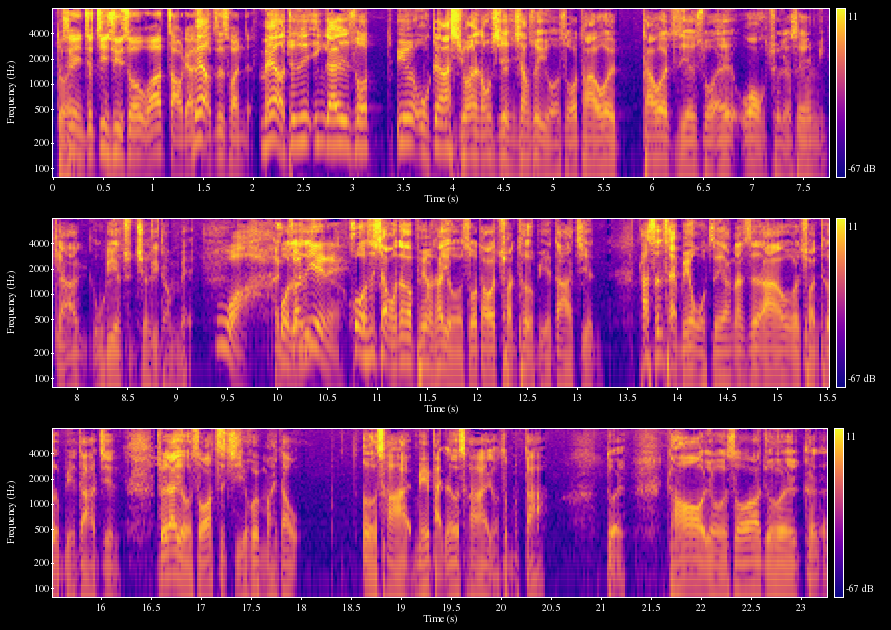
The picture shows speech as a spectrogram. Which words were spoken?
对，所以你就进去说我要找梁乔治穿的。没有，就是应该是说，因为我跟他喜欢的东西很像，所以有的时候他会他会直接说：“哎、欸，我穿的这些米给他无力的穿球衣当美。”哇，很专业呢。或者是像我那个朋友，他有的时候他会穿特别大件，他身材没有我这样，但是他会穿特别大件，所以他有的时候他自己也会买到。二叉美版二叉有这么大，对，然后有的时候他就会可能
